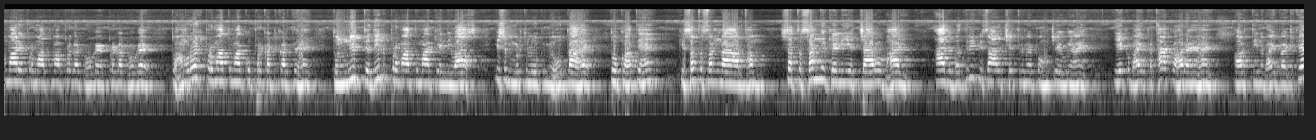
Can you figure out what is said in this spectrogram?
हमारे परमात्मा प्रकट हो गए प्रकट हो गए। तो हम रोज परमात्मा को प्रकट करते हैं। तो नित्य दिन परमात्मा के निवास इस मृतलोक में होता है। तो कहते हैं कि सत्संगार्थम, सत्संग के लिए चारों भाई आज बद्री विशाल क्षेत्र में पहुँचे हुए हैं। एक भाई कथा कह रहे हैं और तीन भाई बैठ के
